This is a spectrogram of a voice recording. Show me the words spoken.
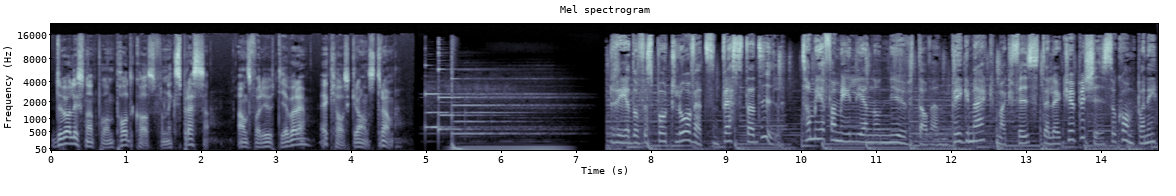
Du har lyssnat på en podcast från Expressen. Ansvarig utgivare är Klas Granström. Redo för sportlovets bästa deal? Ta med familjen och njut av en Big Mac, McFeast eller Cooper Cheese och Company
